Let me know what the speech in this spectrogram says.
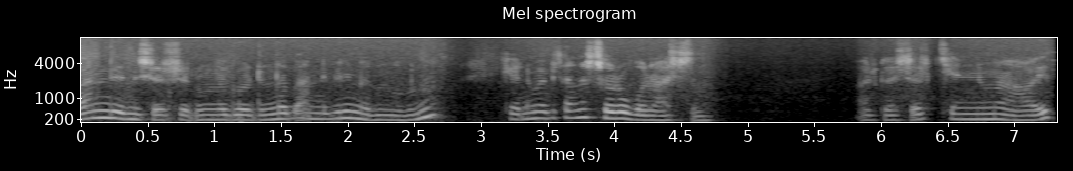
ben de şaşırdım da gördüğümde ben de bilmiyordum bunu. Kendime bir tane server açtım. Arkadaşlar kendime ait.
